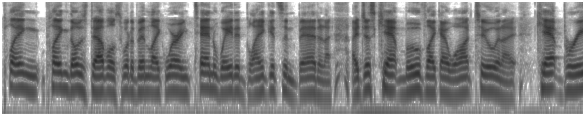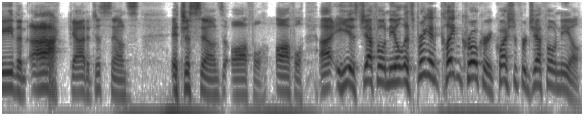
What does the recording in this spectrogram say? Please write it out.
playing playing those Devils would have been like wearing ten weighted blankets in bed, and I, I just can't move like I want to, and I can't breathe, and ah, God, it just sounds it just sounds awful, awful. Uh, he is Jeff O'Neill. Let's bring in Clayton Croker. A question for Jeff O'Neill.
